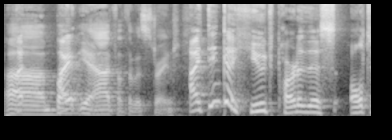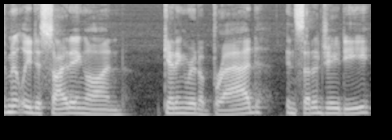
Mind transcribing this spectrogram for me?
Um, but I- yeah, I thought that was strange. I think a huge part of this ultimately deciding on getting rid of Brad instead of JD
